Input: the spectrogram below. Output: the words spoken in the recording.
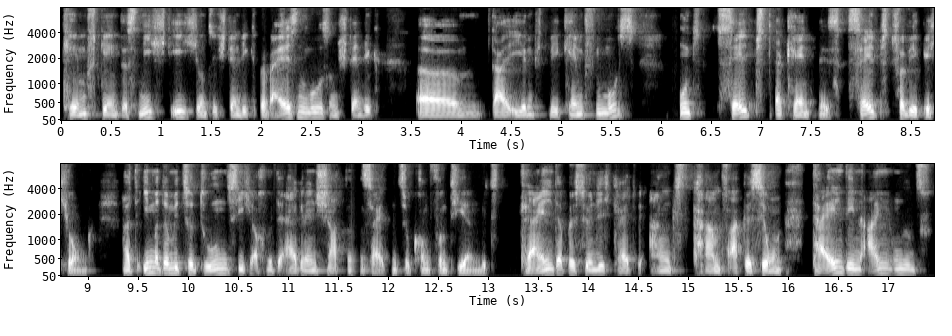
kämpft gegen das Nicht-Ich und sich ständig beweisen muss und ständig ähm, da irgendwie kämpfen muss. Und Selbsterkenntnis, Selbstverwirklichung hat immer damit zu tun, sich auch mit den eigenen Schattenseiten zu konfrontieren, mit Teilen der Persönlichkeit wie Angst, Kampf, Aggression, Teilen, die in allen uns,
